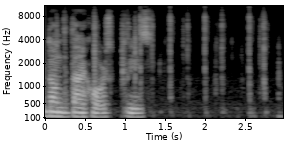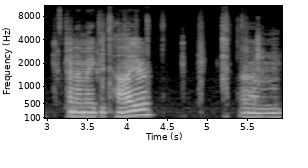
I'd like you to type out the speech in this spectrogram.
Don't die horse, please. Can I make it higher? Um,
